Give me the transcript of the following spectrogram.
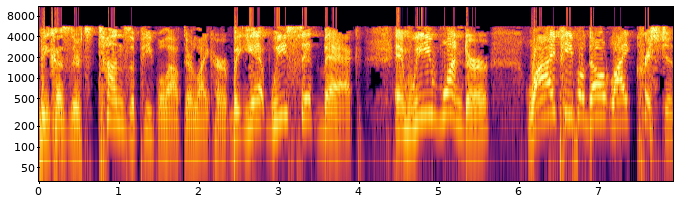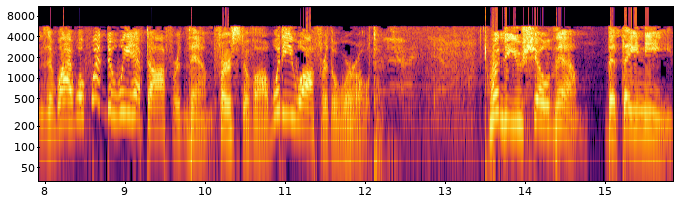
Because there's tons of people out there like her. But yet we sit back and we wonder why people don't like Christians and why, well, what do we have to offer them, first of all? What do you offer the world? What do you show them that they need,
